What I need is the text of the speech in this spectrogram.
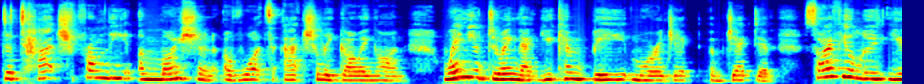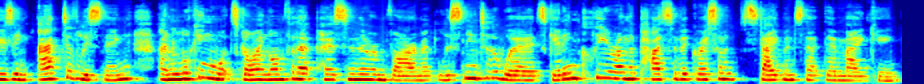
Detach from the emotion of what's actually going on. When you're doing that, you can be more objective. So if you're lo- using active listening and looking what's going on for that person in their environment, listening to the words, getting clear on the passive aggressive statements that they're making,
